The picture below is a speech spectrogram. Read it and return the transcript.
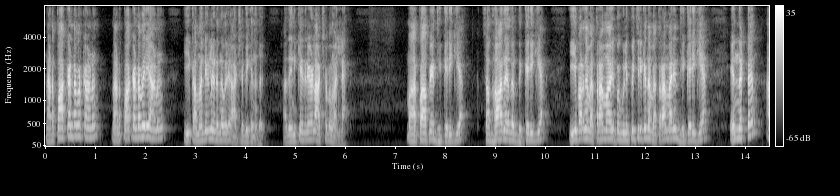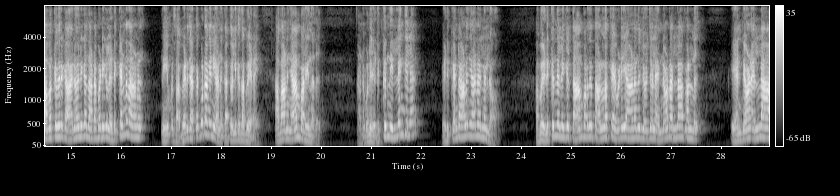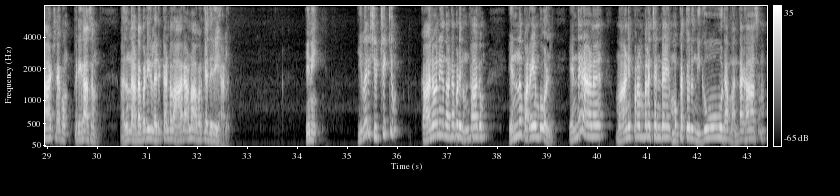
നടപ്പാക്കേണ്ടവർക്കാണ് നടപ്പാക്കേണ്ടവരെയാണ് ഈ കമന്റുകൾ ഇടുന്നവർ ആക്ഷേപിക്കുന്നത്. അതെനിക്കെതിരെയുള്ള ആക്ഷേപമല്ല. മാർപ്പാപ്പയെ ധിക്കരിക്കുക സഭാ നേതൃത്വം ധിക്കരിക്കുക ഈ പറഞ്ഞ മെത്രാന്മാർ ഇപ്പോൾ വിളിപ്പിച്ചിരിക്കുന്ന മെത്രാന്മാരെയും ധിക്കരിക്കുക എന്നിട്ട് അവർക്കെതിരെ കാനോനിക നടപടികൾ എടുക്കേണ്ടതാണ് നിയമ സഭയുടെ ചട്ടക്കൂട് അങ്ങനെയാണ് കത്തോലിക്ക സഭയുടെ. അതാണ് ഞാൻ പറയുന്നത്. നടപടി എടുക്കുന്നില്ലെങ്കിൽ എടുക്കേണ്ട ആൾ ഞാനല്ലല്ലോ. അപ്പോൾ എടുക്കുന്നില്ലെങ്കിൽ താൻ പറഞ്ഞ തള്ളൊക്കെ എവിടെയാണെന്ന് ചോദിച്ചാൽ എന്നോടല്ല തള്ള്. എന്നോടല്ല ആക്ഷേപം പരിഹാസം അത് നടപടികൾ എടുക്കേണ്ടത് ആരാണോ അവർക്കെതിരെയാണ്. ഇനി ഇവർ ശിക്ഷിക്കും കാനോനിക നടപടി ഉണ്ടാകും എന്ന് പറയുമ്പോൾ എന്തിനാണ് മാണിപ്പറമ്പലച്ചന്റെ മുഖത്തൊരു നിഗൂഢ മന്ദഹാസം?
